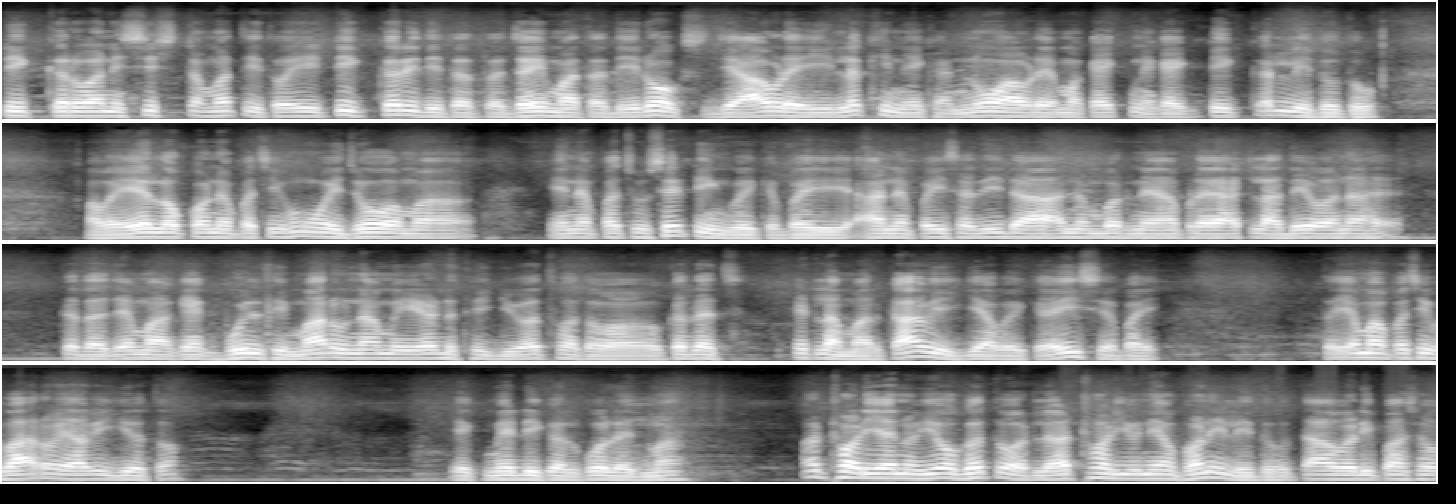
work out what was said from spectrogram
ટીક કરવાની સિસ્ટમ હતી તો એ ટીક કરી દીધા હતા જય માતા દી રોક્સ જે આવડે એ લખી નાખ્યા. ન આવડે એમાં કંઈક ને કંઈક ટીક કરી લીધું હતું હવે એ લોકોને પછી શું હોય જોવામાં એને પાછું સેટિંગ હોય કે ભાઈ આને પૈસા દીધા, આ નંબરને આપણે આટલા દેવાના છે કદાચ એમાં ક્યાંક ભૂલથી મારું નામ એડ થઈ ગયું, અથવા તો કદાચ એટલા માર્ક આવી ગયા હોય કે હશે ભાઈ. તો એમાં પછી વારોય આવી ગયો હતો એક મેડિકલ કોલેજમાં અઠવાડિયાનો યોગ હતો એટલે અઠવાડિયું ત્યાં ભણી લીધું. તા વળી પાછો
